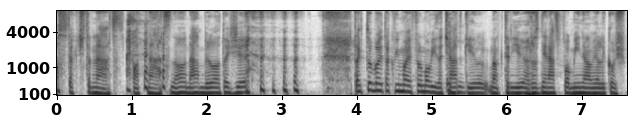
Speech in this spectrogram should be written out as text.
Asi tak 14, 15, no, nám bylo, takže... tak to byly takový moje filmové začátky, uh-huh. na který hrozně rád vzpomínám, jelikož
